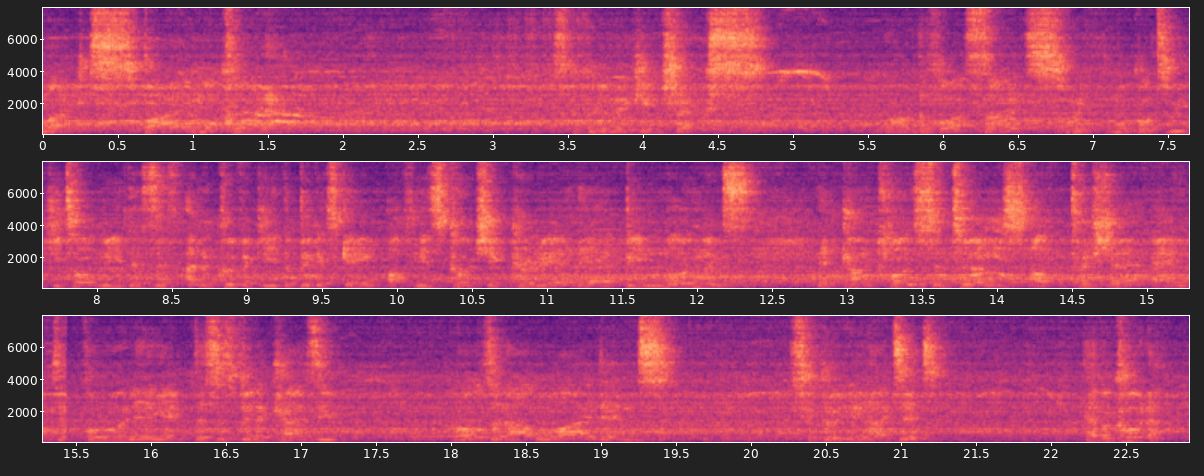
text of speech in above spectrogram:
marked by. Tracks on uh, the far sides with Mokotsuiki. He told me this is unequivocally the biggest game of his coaching career. There have been moments that come close in terms of pressure and for Ole, this is Vilakazi. Rolls it out wide and Sekhukhune United have a corner.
